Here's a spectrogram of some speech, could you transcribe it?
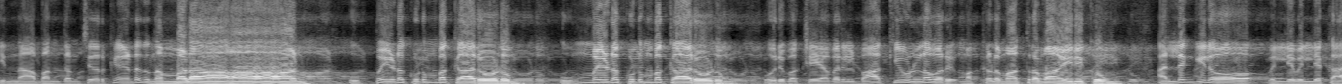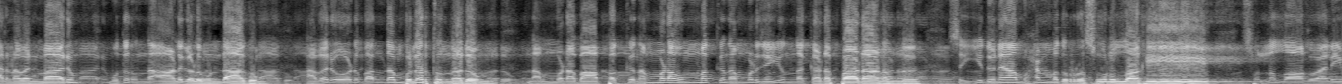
ഇന്ന് ആ ബന്ധം ചേർക്കേണ്ടത് നമ്മളാണ്. ഉപ്പയുടെ കുടുംബക്കാരോടും ഉമ്മയുടെ കുടുംബക്കാരോടും ഒരുപക്ഷെ അവരിൽ ബാക്കിയുള്ളവർ മക്കൾ മാത്രമായിരിക്കും. അല്ലെങ്കിലോ വലിയ വലിയ കാരണവന്മാരും മുതിർന്ന ആളുകളും ഉണ്ടാകും. അവരോട് ബന്ധം പുലർത്തുന്നതും നമ്മുടെ ബാപ്പക്ക് നമ്മുടെ ഉമ്മക്ക് നമ്മൾ ചെയ്യുന്ന കടപ്പാടാണെന്ന് സയ്യിദുന മുഹമ്മദ് സ്വല്ലല്ലാഹു അലൈഹി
